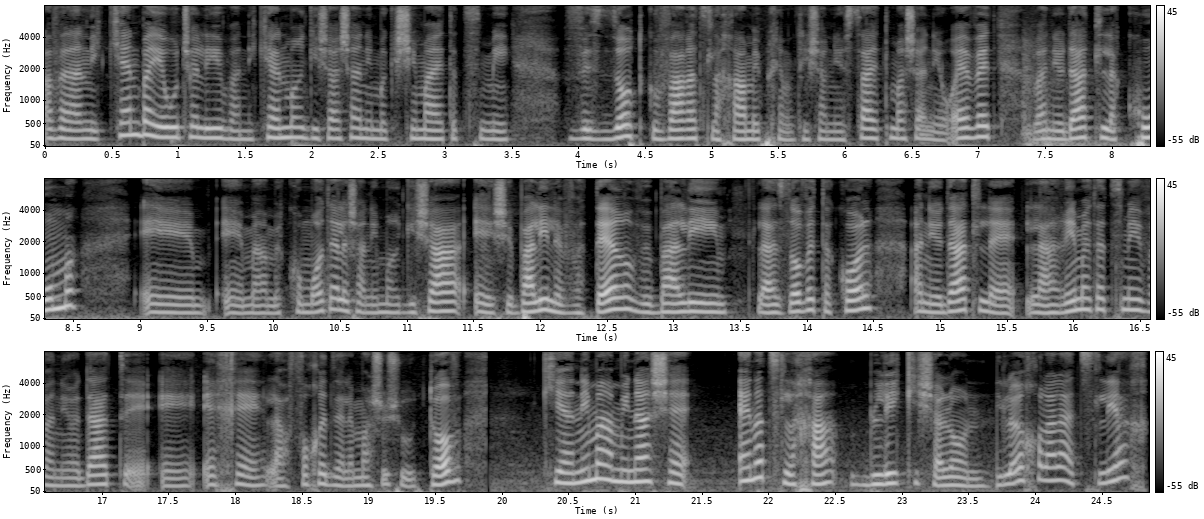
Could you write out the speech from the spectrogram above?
אבל אני כן בייעוד שלי, ואני כן מרגישה שאני מגשימה את עצמי, וזאת כבר הצלחה מבחינתי, שאני עושה את מה שאני אוהבת, ואני יודעת לקום אה, אה, מהמקומות האלה שאני מרגישה אה, שבא לי לוותר ובא לי לעזוב את הכל, אני יודעת להרים את עצמי ואני יודעת איך להפוך את זה למשהו שהוא טוב. כי אני מאמינה שאין הצלחה בלי כישלון. אני לא יכולה להצליח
